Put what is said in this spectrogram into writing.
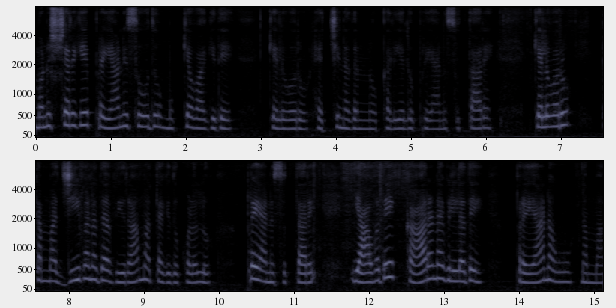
ಮನುಷ್ಯರಿಗೆ ಪ್ರಯಾಣಿಸುವುದು ಮುಖ್ಯವಾಗಿದೆ. ಕೆಲವರು ಹೆಚ್ಚಿನದನ್ನು ಕಲಿಯಲು ಪ್ರಯಾಣಿಸುತ್ತಾರೆ. ಕೆಲವರು ತಮ್ಮ ಜೀವನದ ವಿರಾಮ ತೆಗೆದುಕೊಳ್ಳಲು ಪ್ರಯಾಣಿಸುತ್ತಾರೆ. ಯಾವುದೇ ಕಾರಣವಿಲ್ಲದೆ ಪ್ರಯಾಣವು ನಮ್ಮ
